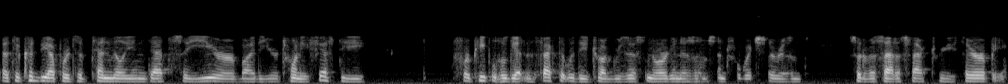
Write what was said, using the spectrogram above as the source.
that there could be upwards of 10 million deaths a year by the year 2050 for people who get infected with these drug resistant organisms and for which there isn't sort of a satisfactory therapy.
